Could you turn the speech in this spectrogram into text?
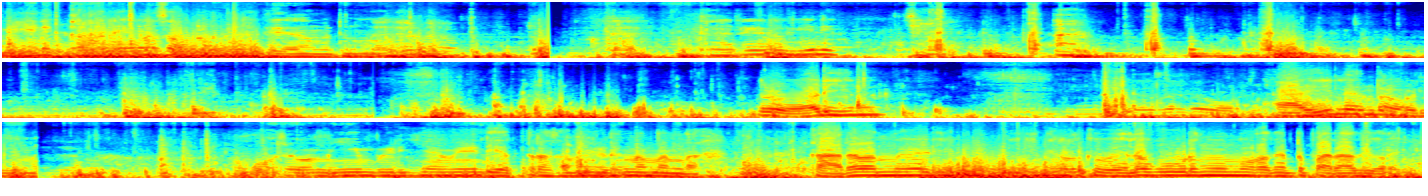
മീന് കരയുന്ന സൗണ്ട് കേൾക്കാൻ പറ്റുന്നു. കരയണ മീന്. ഓടിക്കുന്നു ഓരോ മീൻ പിടിക്കാൻ വേണ്ടി എത്ര സമയം എടുക്കണമെന്നുണ്ട കര വന്നു കഴിയുമ്പോൾ മീനുകൾക്ക് വില കൂടുന്നു എന്ന് പറഞ്ഞിട്ട് പരാതി പറയും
